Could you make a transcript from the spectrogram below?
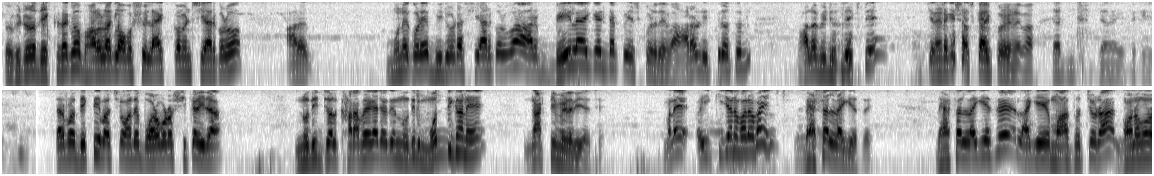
তো ভিডিওটা দেখতে থাকলেও ভালো লাগলে অবশ্যই লাইক কমেন্ট শেয়ার করো। আর মনে করে ভিডিওটা শেয়ার করবা আর বেল আইকনটা প্রেস করে দেবা। আরও নিত্য নতুন ভালো ভিডিও দেখতে চ্যানেলটাকে সাবস্ক্রাইব করে নেবা। তারপর দেখতেই পাচ্ছ আমাদের বড় বড় শিকারীরা। নদীর জল খারাপ হয়ে গেছে ওদের নদীর মধ্যিখানে গাঁটটি মেরে দিয়েছে। মানে ওই কি যেন বলো ভাই? ভ্যাসাল লাগিয়েছে। ভ্যাসাল লাগিয়েছে লাগিয়ে মাছ ধরছে ওরা। ঘন ঘন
